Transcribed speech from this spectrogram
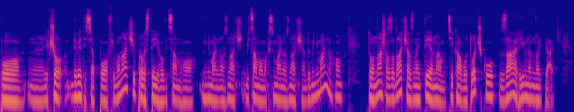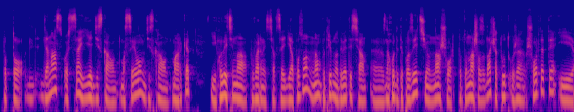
по, е, якщо дивитися по Fibonacci, провести його від самого мінімального знач... від самого максимального значення до мінімального, то наша задача знайти нам цікаву точку за рівнем 0,5. Тобто для нас ось це є дискаунт масивом, дискаунт маркет, І коли ціна повернеться в цей діапазон, нам потрібно дивитися, е, знаходити позицію на шорт. Тобто наша задача тут уже шортити і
